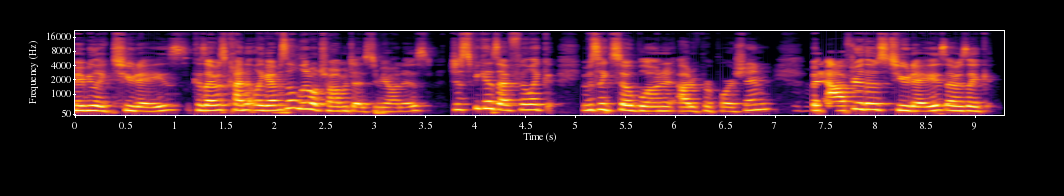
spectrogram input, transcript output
maybe like two days because I was kind of like I was a little traumatized to be honest, just because I feel like it was like so blown out of proportion. Mm-hmm. But after those two days, I was like,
